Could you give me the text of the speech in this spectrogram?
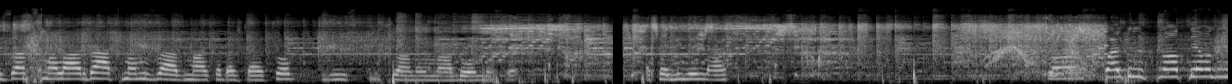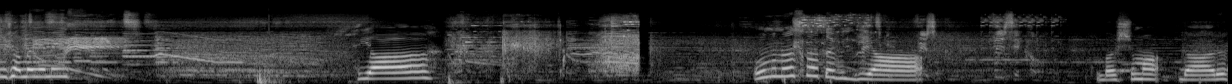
Uzatmalarda atmamız lazım arkadaşlar. Çok riskli şu an onlarda olması. Atabilirler. An Spike'ın üstüne atlayamadım inşallah yemeyiz. Ya. Onu nasıl atabildi ya? Başıma doğru.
